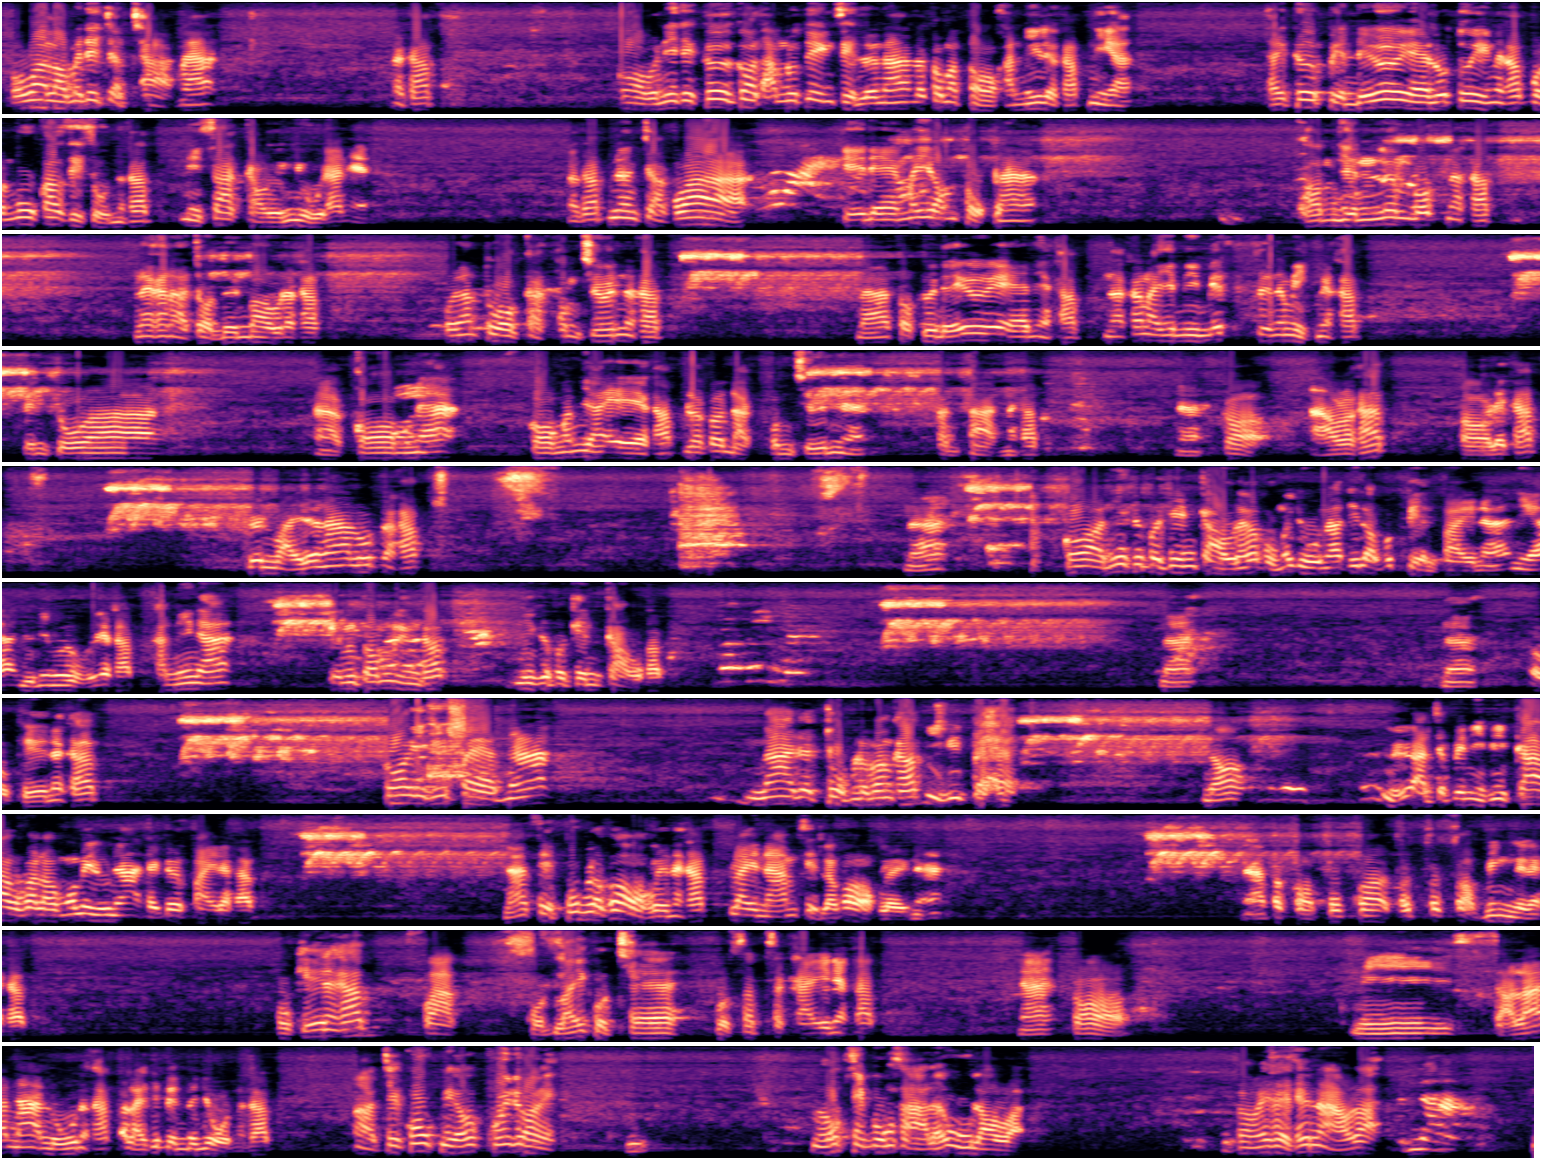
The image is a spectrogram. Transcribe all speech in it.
เพราะว่าเราไม่ได้จัดฉากนะฮะนะครับ ก็วันนี้ไทเกอร์ก็ทำรถตัวเองเสร็จแล้วนะ แล้วก็มาต่อคันนี้เลยครับเนี่ยไทเกอร์เปลี่ยนเดอร์แอร์รถตัวเองนะครับวันโม่940 นะครับนี่ซากเก่ายังอยู่นะเนี่ยนะครับ เนื่องจากว่าเกแดงไม่ยอมตกนะฮะความเย็นเริ่มลดนะครับ ในขณะจอดเดินเบานะครับ เพราะฉะนั้นตัวกักความชื้นนะครับ นะก็คือไดเออร์แอร์เนี่ยครับนะข้างในจะมีเม็ดเซรามิกนะครับ เป็นตัวอกรองนะ กองน้ำยาแอร์ครับ แล้วก็ดักความชื้นนะต่างๆนะครับนะก็เอาละครับ ต่อเลยครับเคลื่อนไหวแล้วนะรถนะครับ นะ ก็อันนี้คือประเกนเก่านะครับ ผมไม่ดูนะที่เราเพิ่งเปลี่ยนไปนะเนี่ยอยู่ในมือผมเนี่ยครับคันนี้นะเอ็มตอมหนึ่งครับ นี่คือประเกนเก่าครับ นะ นะ โอเคนะครับ ก็อีพีแปดนะ น่าจะจบแล้วบ้างครับอีพีแปดเนาะหรืออาจจะเป็นอีพีเก้าก็เราก็ไม่รู้นะแต่ก็ไปแล้วครับ นะเสร็จปุ๊บเราก็ออกเลยนะครับไล่น้ำเสร็จเราก็ออกเลยนะฮะนะประกอบปุ๊บก็ทดทดสอบวิ่งเลยนะครับ โอเคนะครับ ฝากกดไลค์กดแชร์ กดซับสไครต์นะครับ นะ ก็ มีสาระน่ารู้นะครับ อะไรที่เป็นประโยชน์นะครับ อ่าเจ๊โก๊กเดี๋ยวคุยหน่อย ลบสิบองศาแล้วอูเราอะทำไมใส่เสื้อหนาวล่ะมันหนาว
